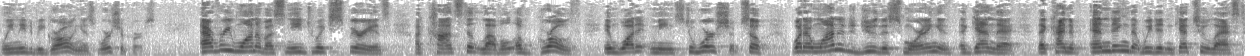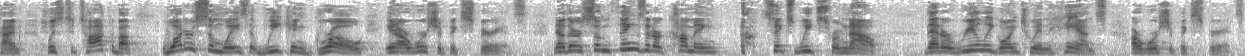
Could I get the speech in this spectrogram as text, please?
We need to be growing as worshipers Every one of us need to experience a constant level of growth in what it means to worship. So, what I wanted to do this morning, and again, that, that kind of ending that we didn't get to last time, was to talk about what are some ways that we can grow in our worship experience. Now, there are some things that are coming six weeks from now that are really going to enhance our worship experience.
